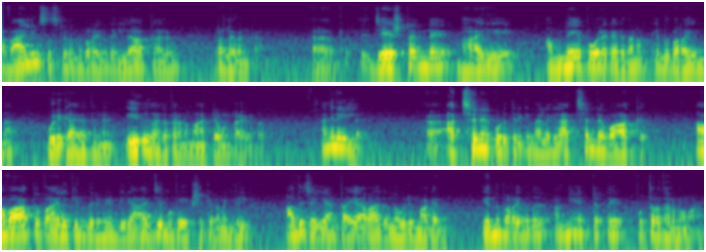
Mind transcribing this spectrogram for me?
ആ വാല്യൂ സിസ്റ്റം എന്ന് പറയുന്നത് എല്ലാ കാലവും റെലവന്റാണ് ജ്യേഷ്ഠന്റെ ഭാര്യയെ അമ്മയെ പോലെ കരുതണം എന്ന് പറയുന്ന ഒരു കാര്യത്തിന് ഏത് കാലത്താണ് മാറ്റം ഉണ്ടാകേണ്ടത്? അങ്ങനെയില്ല. അച്ഛന് കൊടുത്തിരിക്കുന്ന അല്ലെങ്കിൽ അച്ഛന്റെ വാക്ക് ആ വാക്ക് പാലിക്കുന്നതിന് വേണ്ടി രാജ്യം ഉപേക്ഷിക്കണമെങ്കിൽ അത് ചെയ്യാൻ തയ്യാറാകുന്ന ഒരു മകൻ എന്ന് പറയുന്നത് അങ്ങേയറ്റത്തെ പുത്രധർമ്മമാണ്.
